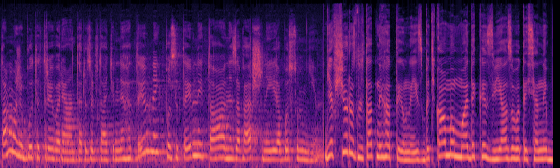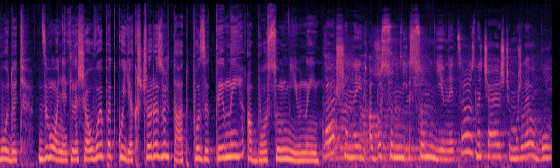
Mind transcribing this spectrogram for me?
Там може бути три варіанти результатів: негативний, позитивний та незавершений або сумнівний. Якщо результат негативний, із батьками медики зв'язуватися не будуть. Дзвонять лише у випадку, якщо результат позитивний або сумнівний. Завершений або сумні- сумнівний. Це означає, що можливо був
